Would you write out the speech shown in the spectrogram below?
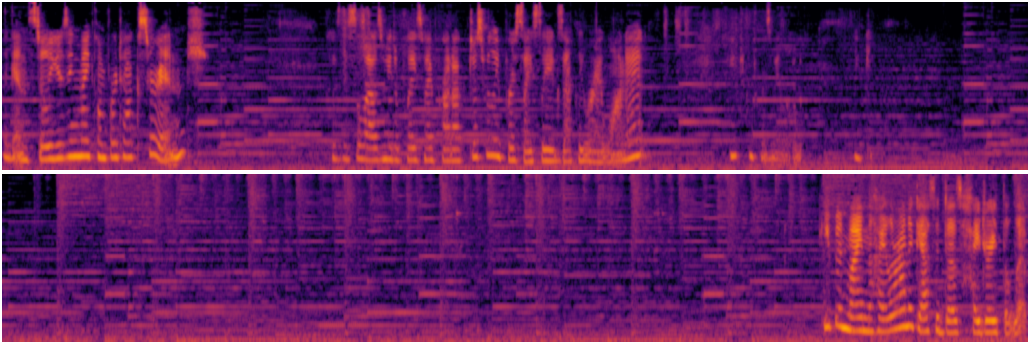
Again, still using my ComfortTox syringe because this allows me to place my product just really precisely exactly where I want it. You turn towards me a little bit? Thank you. Keep in mind the hyaluronic acid does hydrate the lip.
